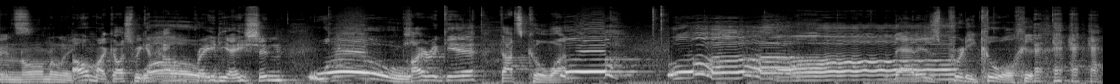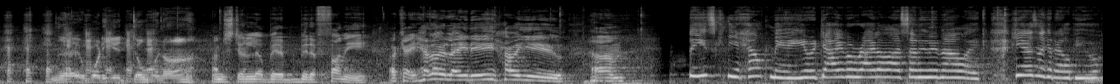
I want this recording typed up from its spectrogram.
Outfits. normally. Oh my gosh, we can Whoa. have radiation. Whoa! Pirate gear. That's a cool one. that is pretty cool. Hey, what are you doing, huh? I'm just doing a little bit, a bit of funny. Okay, hello, lady. How are you? Um, Please, can you help me? You're a diver, right? I lost something in my lake. Yes, I can help you.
